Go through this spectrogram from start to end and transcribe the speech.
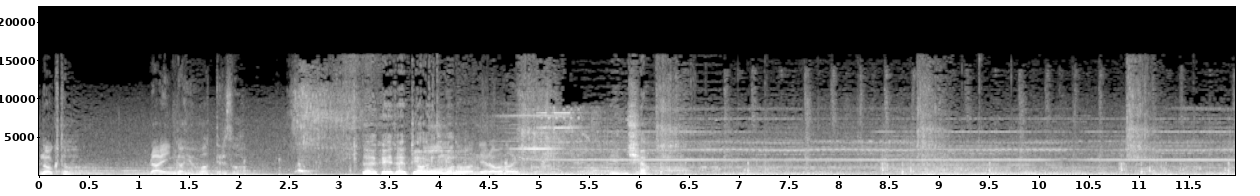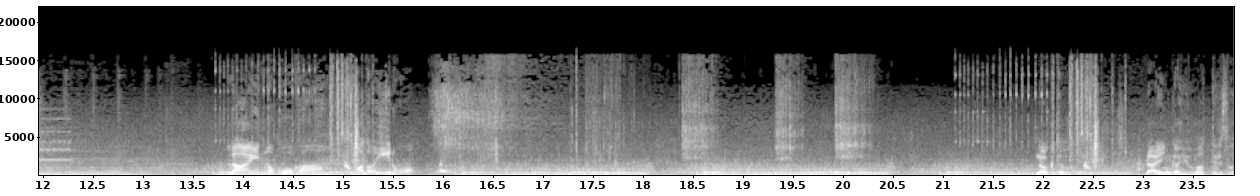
ノクトラインが弱ってるぞ再可以再钓一条，大物は狙わないのか勉强。 交換まだいいの？ノクトラインが弱ってるぞ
